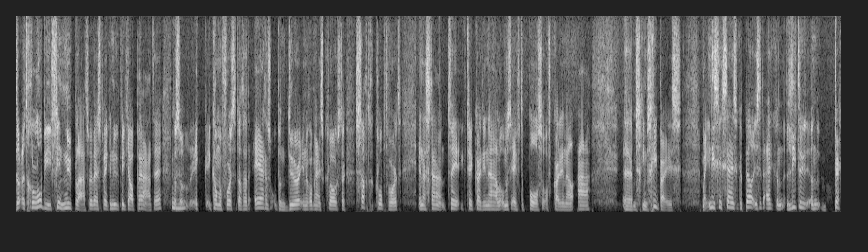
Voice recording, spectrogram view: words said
het, het gelobby vindt nu plaats. Wij spreken nu met jou praten. Hè? Dus mm -hmm. ik, ik, kan me voorstellen dat er ergens op een deur in een Romeins klooster zacht geklopt wordt. En daar staan twee, twee kardinalen om eens even te polsen of kardinaal A uh, misschien beschikbaar is. Maar in die Sixtijnse kapel is het eigenlijk een, litur, een per,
